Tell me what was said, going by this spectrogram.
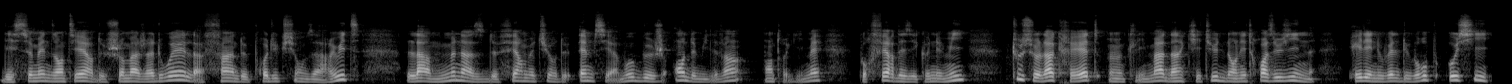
Des semaines entières de chômage à Douai, la fin de production à la menace de fermeture de MCA Maubeuge en 2020, entre guillemets, pour faire des économies, tout cela créait un climat d'inquiétude dans les trois usines et les nouvelles du groupe aussi,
